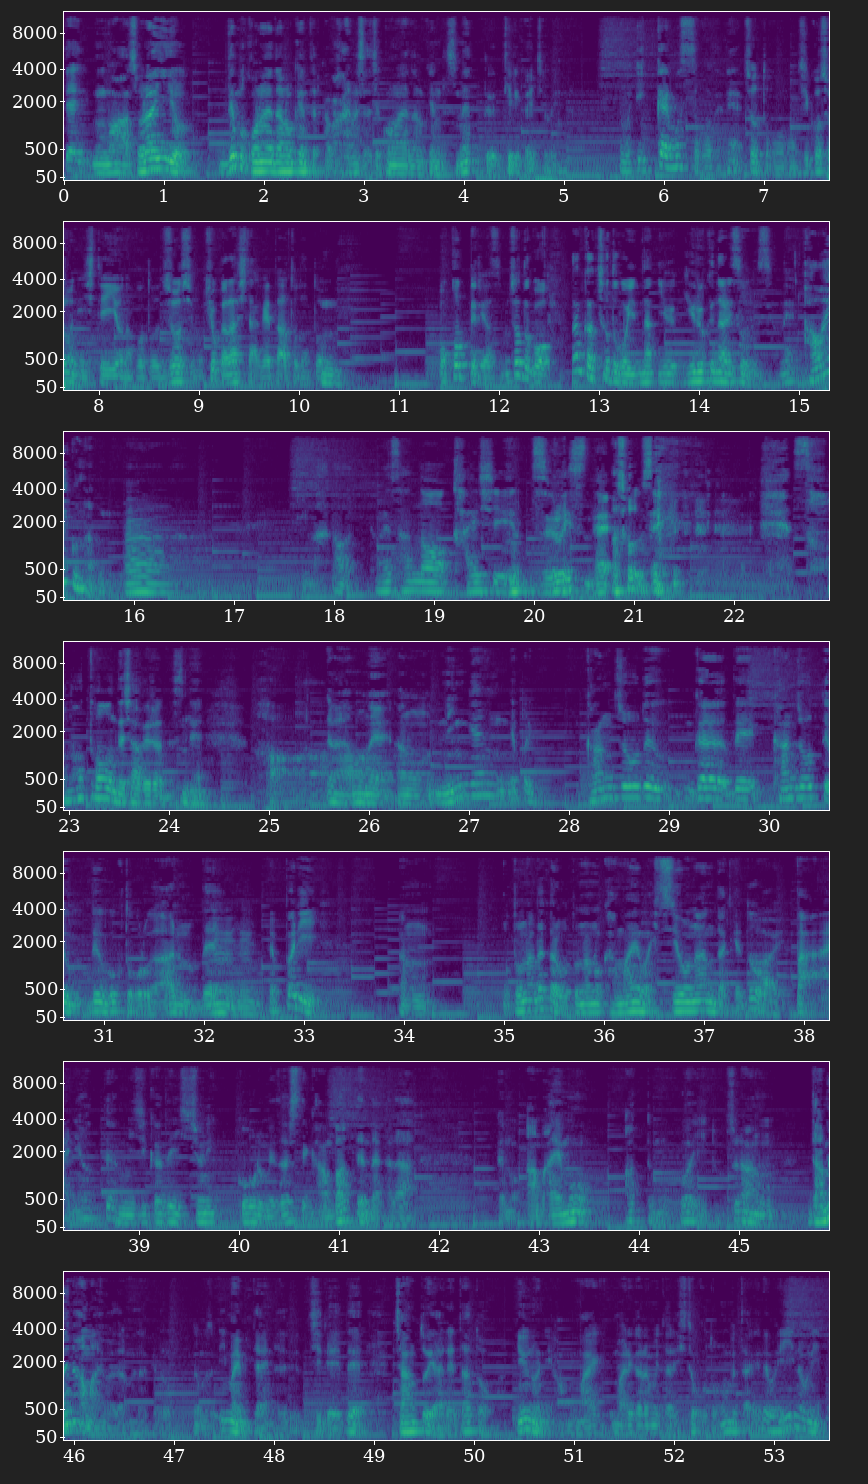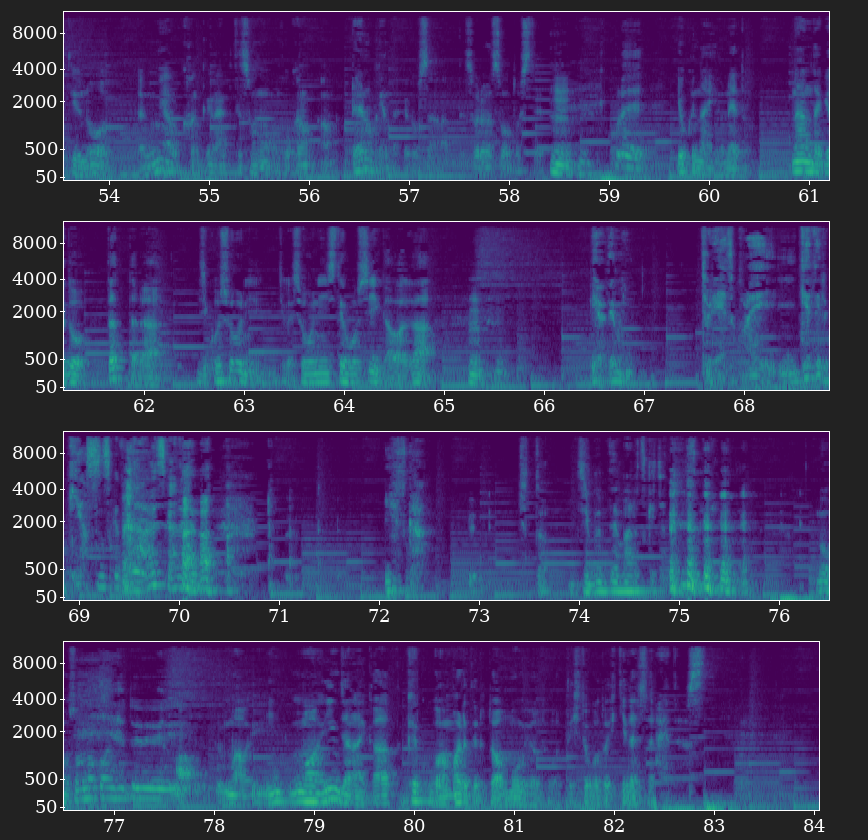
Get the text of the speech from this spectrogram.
で、まあ、それはいいよ。でも、この間の件って、あわかりました。じゃあ、この間の件ですね。って切り替えちゃえばいいんだ。あ。でも一回もしそこでね、ちょっとこう自己承認していいようなことを上司も許可出してあげた後だと、うん。怒ってるやつもちょっとこう、なんかちょっとこうなゆゆるくなりそうですよね。可愛くなるの。うん。今の井上さんの返し、ずるいっすね あ、。そうですね。そのトーンで喋るんですね。はあ。だからもうね、あの、人間、やっぱり、感情で、が、で、感情ってで動くところがあるので、うんうん。やっぱり、あの、大人だから大人の構えは必要なんだけど、はい場合によっては身近で一緒にゴール目指して頑張ってんだからあの甘えもあっても僕はいいとそれはあのダメな甘えはダメだけどでも今みたいな事例でちゃんとやれたというのに前周りから見たら一言褒めてあげればいいのにっていうのを海は関係なくてその他のあ例の件だけどさそれはそうとしてうん。これ良くないよねと。なんだけど、だったら自己承認っていうか承認してほしい側が、うん。いやでも、とりあえずこれいけてる気がするんですけど、ダメですかね？いいですか？ちょっと自分で丸つけちゃっていいですか もうそんな感じで、まあいい、まあいいんじゃないか？結構頑張れてるとは思うよとかって一言引き出したらありがとうございます。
